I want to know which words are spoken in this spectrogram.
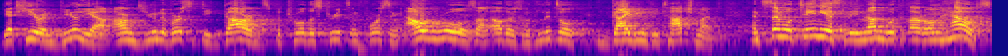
Yet here in Vilia, armed university guards patrol the streets enforcing our rules on others with little guiding detachment. And simultaneously, none look at our own house.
